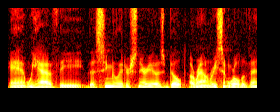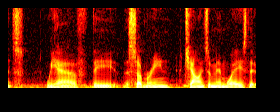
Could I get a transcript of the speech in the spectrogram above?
And we have the, the simulator scenarios built around recent world events. We have the, the submarine, challenge them in ways that,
